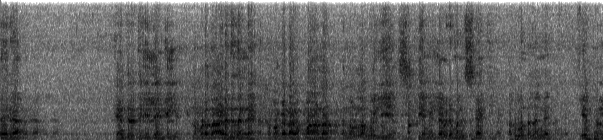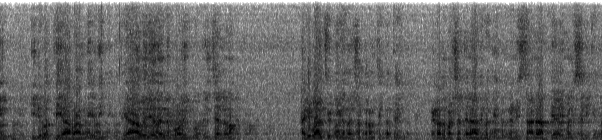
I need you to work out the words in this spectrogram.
നിര കേന്ദ്രത്തിലില്ലെങ്കിൽ നമ്മുടെ നാടിന് തന്നെ അപകടമാണ് എന്നുള്ള വലിയ സത്യം എല്ലാവരും മനസ്സിലാക്കി. അതുകൊണ്ട് തന്നെ ഏപ്രിൽ ഇരുപത്തിയാറാം തീയതി രാവിലെ തന്നെ പോളിംഗ് ബൂത്തിൽ ചെല്ലണം. അരിവാൾ ചുറ്റിക നക്ഷത്രം ചിഹ്നത്തിൽ ഇടതുപക്ഷ ജനാധിപത്യ മുന്നണി സ്ഥാനാർത്ഥിയായി മത്സരിക്കുന്ന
